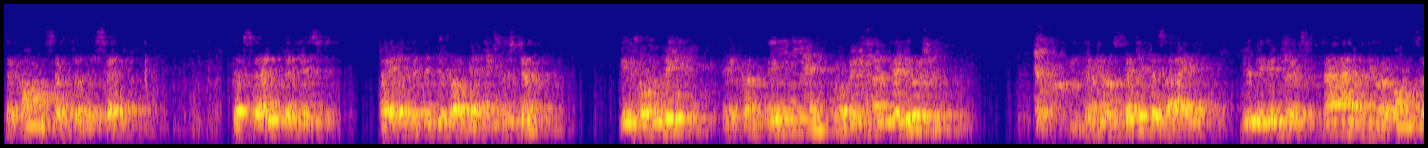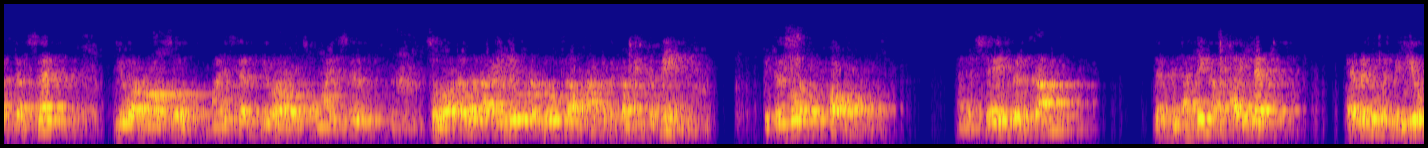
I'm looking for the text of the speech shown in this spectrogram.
the concept of the self. The self that is tied up within this organic system is only a convenient provisional delusion. When you set it aside, you begin to expand your concept of self. You are also myself, you are also myself. So whatever I do, the fruits are not coming to me. It will go to fall. And the stage will come, there will be nothing of I left. Everything will be you,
